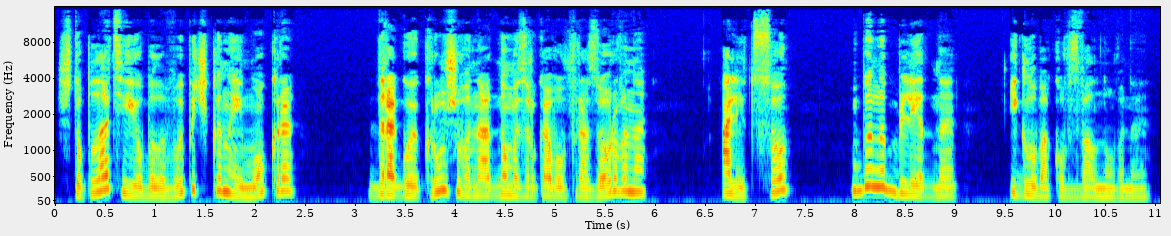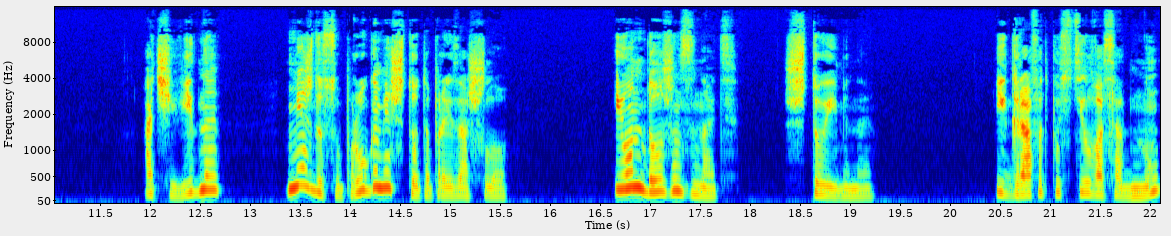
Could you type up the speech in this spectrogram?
что платье ее было выпачкано и мокро, дорогое кружево на одном из рукавов разорвано, а лицо было бледно и глубоко взволновано. Очевидно, между супругами что-то произошло, и он должен знать, что именно? И граф отпустил вас одну?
